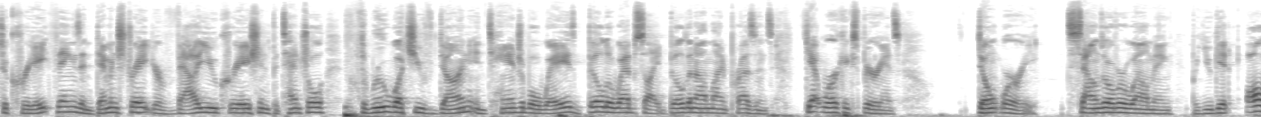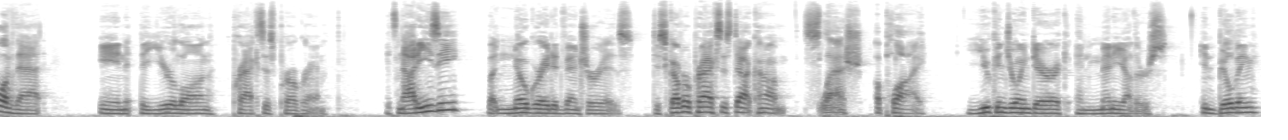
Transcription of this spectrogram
to create things and demonstrate your value creation potential through what you've done in tangible ways. Build a website, build an online presence, get work experience. Don't worry. It sounds overwhelming, but you get all of that in the year long Praxis program. It's not easy, but no great adventure is discoverpraxis.com slash apply. You can join Derek and many others in building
